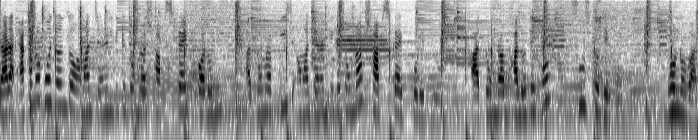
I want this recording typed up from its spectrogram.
যারা এখনও পর্যন্ত আমার চ্যানেলটিকে তোমরা সাবস্ক্রাইব করনি, আর তোমরা প্লিজ আমার চ্যানেলটিকে তোমরা সাবস্ক্রাইব করে দিও। আর তোমরা ভালো থেকো, সুস্থ থেকো। ধন্যবাদ।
